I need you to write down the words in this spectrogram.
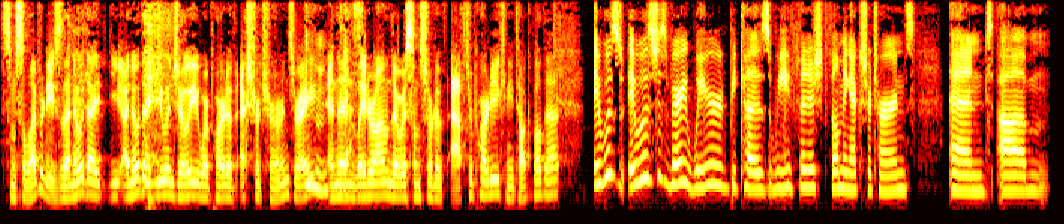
some celebrities. I know that you, I know that you and Joey were part of Extra Turns, right? And then yes. later on, there was some sort of after party. Can you talk about that? it was it was just very weird because we finished filming extra turns and um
